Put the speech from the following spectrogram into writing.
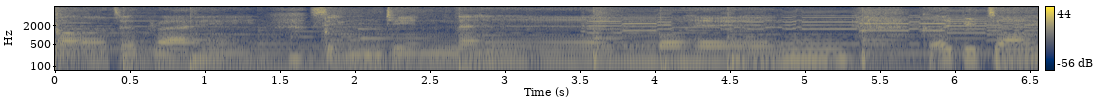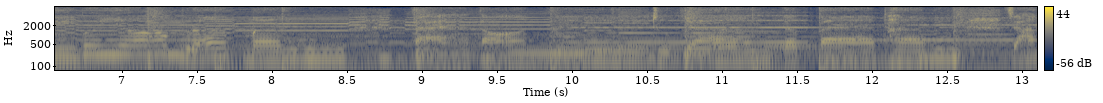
ขอจากใคร สิ่งที่แนมบ่เห็น เคยปิดใจบ่ยอมรับมัน แต่ตอนนี้ทุกอย่างก็แปรผัน จาก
